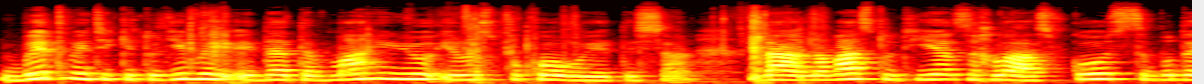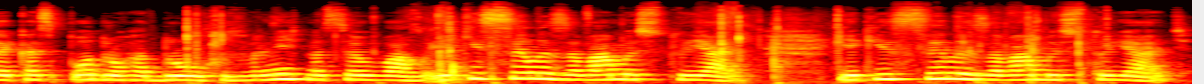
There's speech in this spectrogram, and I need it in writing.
битви, тільки тоді ви йдете в магію і розпаковуєтеся. Да, на вас тут є зглаз, в когось це буде якась подруга, друг. Зверніть на це увагу. Які сили за вами стоять? Які сили за вами стоять?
